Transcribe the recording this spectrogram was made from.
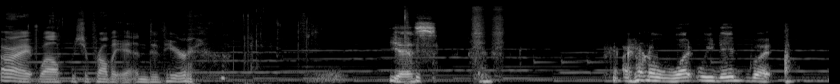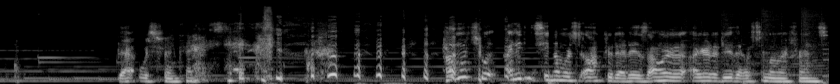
All right. Well, we should probably end it here. Yes. I don't know what we did, but that was fantastic. how much? I need to see how much octo that is. I wanna, I gotta do that with some of my friends.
